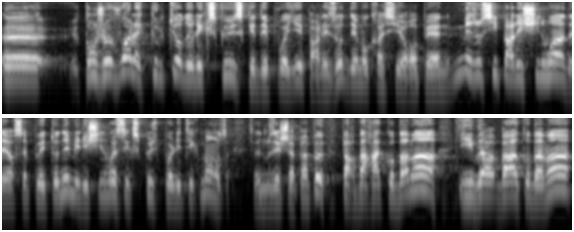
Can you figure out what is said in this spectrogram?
euh, quand je vois la culture de l'excuse qui est déployée par les autres démocraties européennes, mais aussi par les Chinois, d'ailleurs ça peut étonner, mais les Chinois s'excusent politiquement, ça, ça, nous échappe un peu, par Barack Obama. Barack Obama,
